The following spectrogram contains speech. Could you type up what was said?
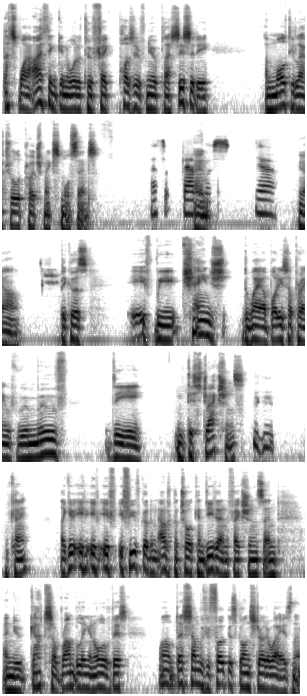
that's why I think in order to affect positive neuroplasticity, a multilateral approach makes more sense. That's fabulous. yeah. Yeah, because if we change the way our bodies operate, if we remove the distractions, okay, like if, if if if you've got an out of control candida infections and and your guts are rumbling and all of this, well, there's some of your focus gone straight away, isn't it?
